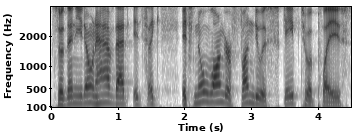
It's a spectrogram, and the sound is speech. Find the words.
So then you don't have that. It's like, it's no longer fun to escape to a place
